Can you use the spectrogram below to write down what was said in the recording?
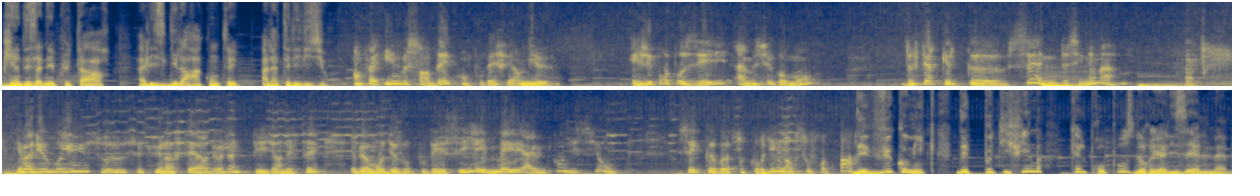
Bien des années plus tard, Alice Guy l'a raconté à la télévision. Enfin, il me semblait qu'on pouvait faire mieux. Et j'ai proposé à M. Gaumont de faire quelques scènes de cinéma. Il m'a dit oui, ce- c'est une affaire de jeune fille, en effet. Eh bien, mon Dieu, vous pouvez essayer, mais à une condition. C'est que votre courrier n'en souffre pas. Des vues comiques, des petits films qu'elle propose de réaliser elle-même.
